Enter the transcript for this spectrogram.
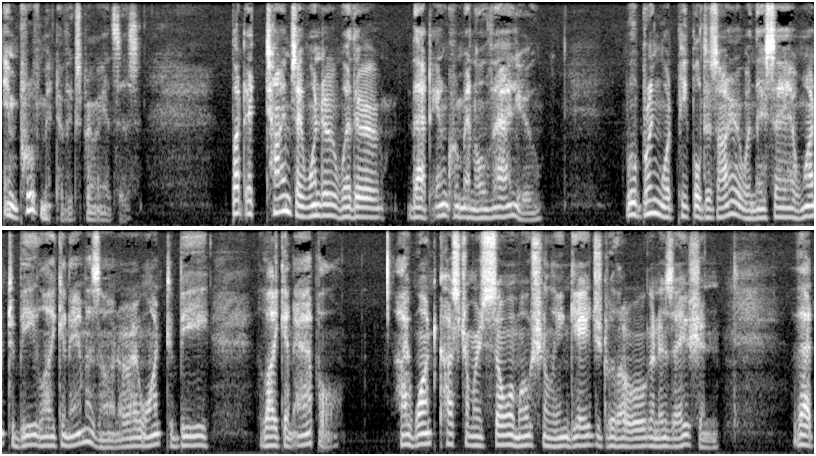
improvement of experiences. But at times I wonder whether that incremental value will bring what people desire when they say, I want to be like an Amazon or I want to be like an Apple. I want customers so emotionally engaged with our organization that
